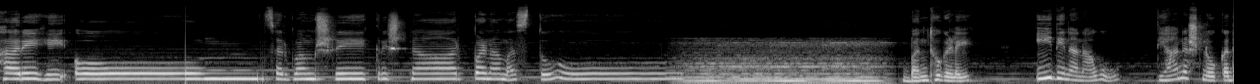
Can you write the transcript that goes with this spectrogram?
ಹರಿ ಓಂ. ಸರ್ವಂ ಶ್ರೀಕೃಷ್ಣಾರ್ಪಣಮಸ್ತು ಬಂಧುಗಳೇ, ಈ ದಿನ ನಾವು ಧ್ಯಾನ ಶ್ಲೋಕದ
